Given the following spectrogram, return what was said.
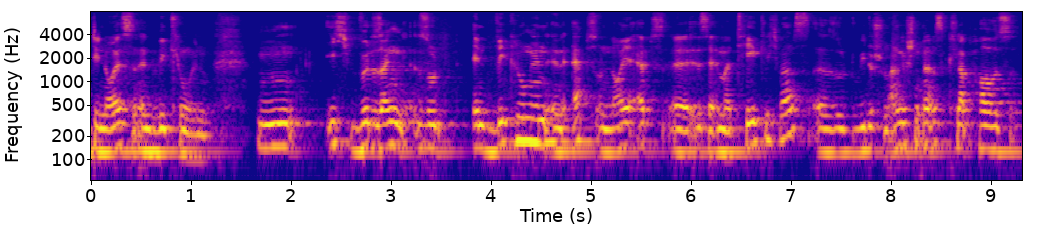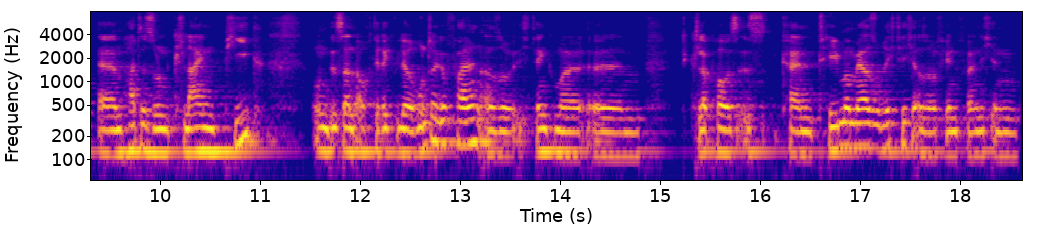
Die neuesten Entwicklungen. Hm, ich würde sagen, so Entwicklungen in Apps und neue Apps äh, ist ja immer täglich was. Also wie du schon angeschnitten hast, Clubhouse ähm, hatte so einen kleinen Peak und ist dann auch direkt wieder runtergefallen. Also ich denke mal, ähm, Clubhouse ist kein Thema mehr so richtig, also auf jeden Fall nicht in,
